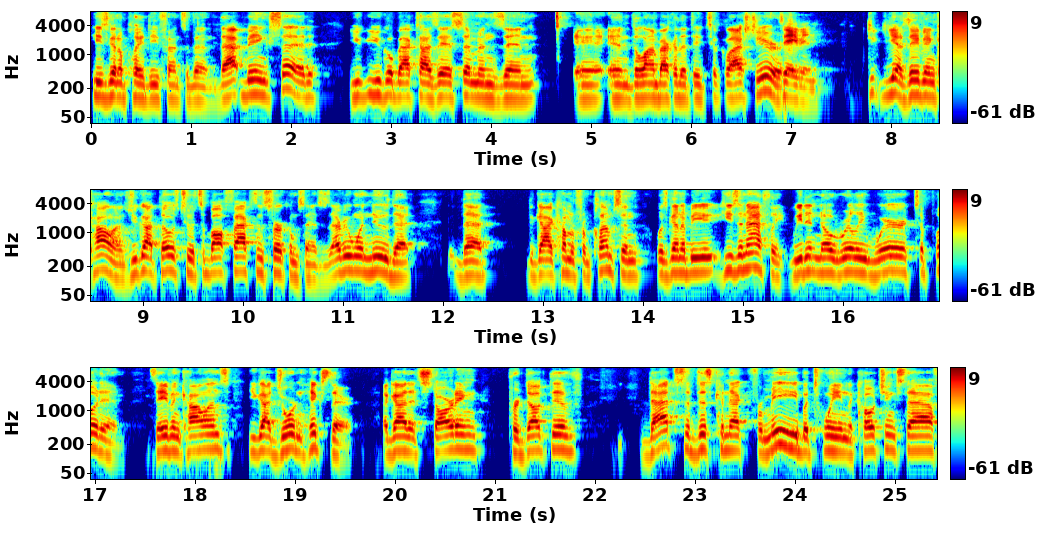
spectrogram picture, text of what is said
he's going to play defensive end. That being said, you you go back to Isaiah Simmons and and the linebacker that they took last year, Xavier. Yeah, Xavier Collins. You got those two. It's about facts and circumstances. Everyone knew that that the guy coming from Clemson was going to be. He's an athlete. We didn't know really where to put him. Xavier Collins. You got Jordan Hicks there, a guy that's starting, productive. That's a disconnect for me between the coaching staff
